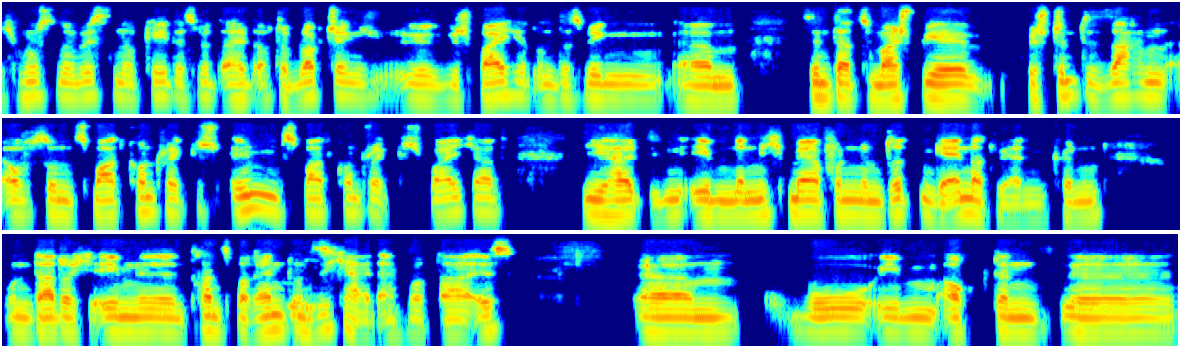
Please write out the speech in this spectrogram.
ich muss nur wissen, okay, das wird halt auf der Blockchain äh, gespeichert und deswegen ähm, sind da zum Beispiel bestimmte Sachen auf so einem Smart Contract im Smart Contract gespeichert, die halt eben dann nicht mehr von einem Dritten geändert werden können und dadurch eben eine Transparenz und mhm. Sicherheit einfach da ist, ähm, wo eben auch dann äh,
